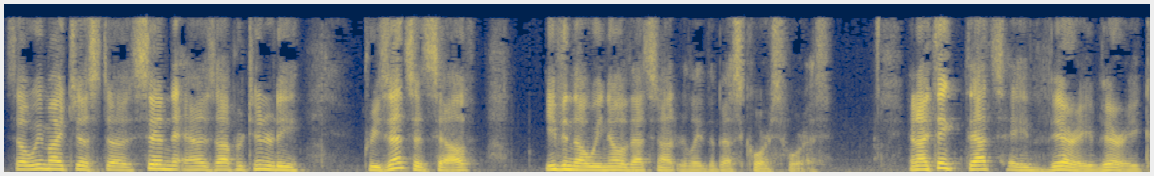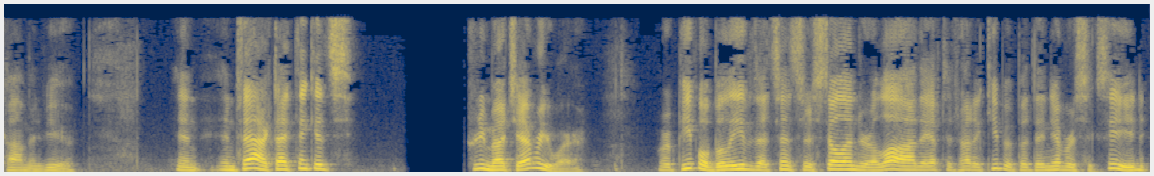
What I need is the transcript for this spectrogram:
So we might just uh, sin as opportunity presents itself, even though we know that's not really the best course for us. And I think that's a very, very common view. And in fact, I think it's pretty much everywhere where people believe that since they're still under a law, they have to try to keep it, but they never succeed.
